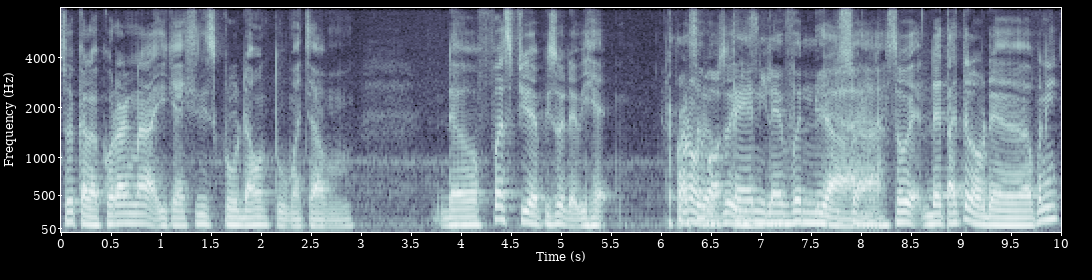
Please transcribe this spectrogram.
So kalau korang nak You can actually scroll down to Macam The first few episode that we had Aku rasa about episode 10, 11 yeah. episode lah. So the title of the Apa ni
